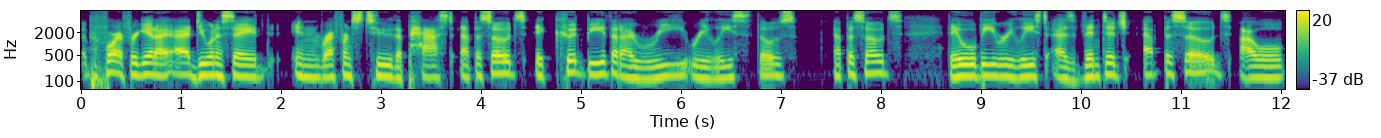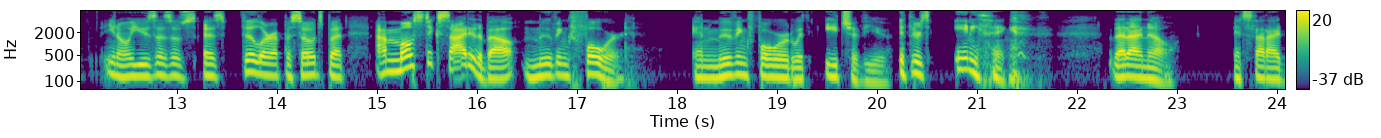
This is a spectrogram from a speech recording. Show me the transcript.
Before I forget, I, I do want to say, in reference to the past episodes, it could be that I re release those episodes. They will be released as vintage episodes. I will, you know, use as, as filler episodes, but I'm most excited about moving forward and moving forward with each of you. If there's anything that I know, it's that I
